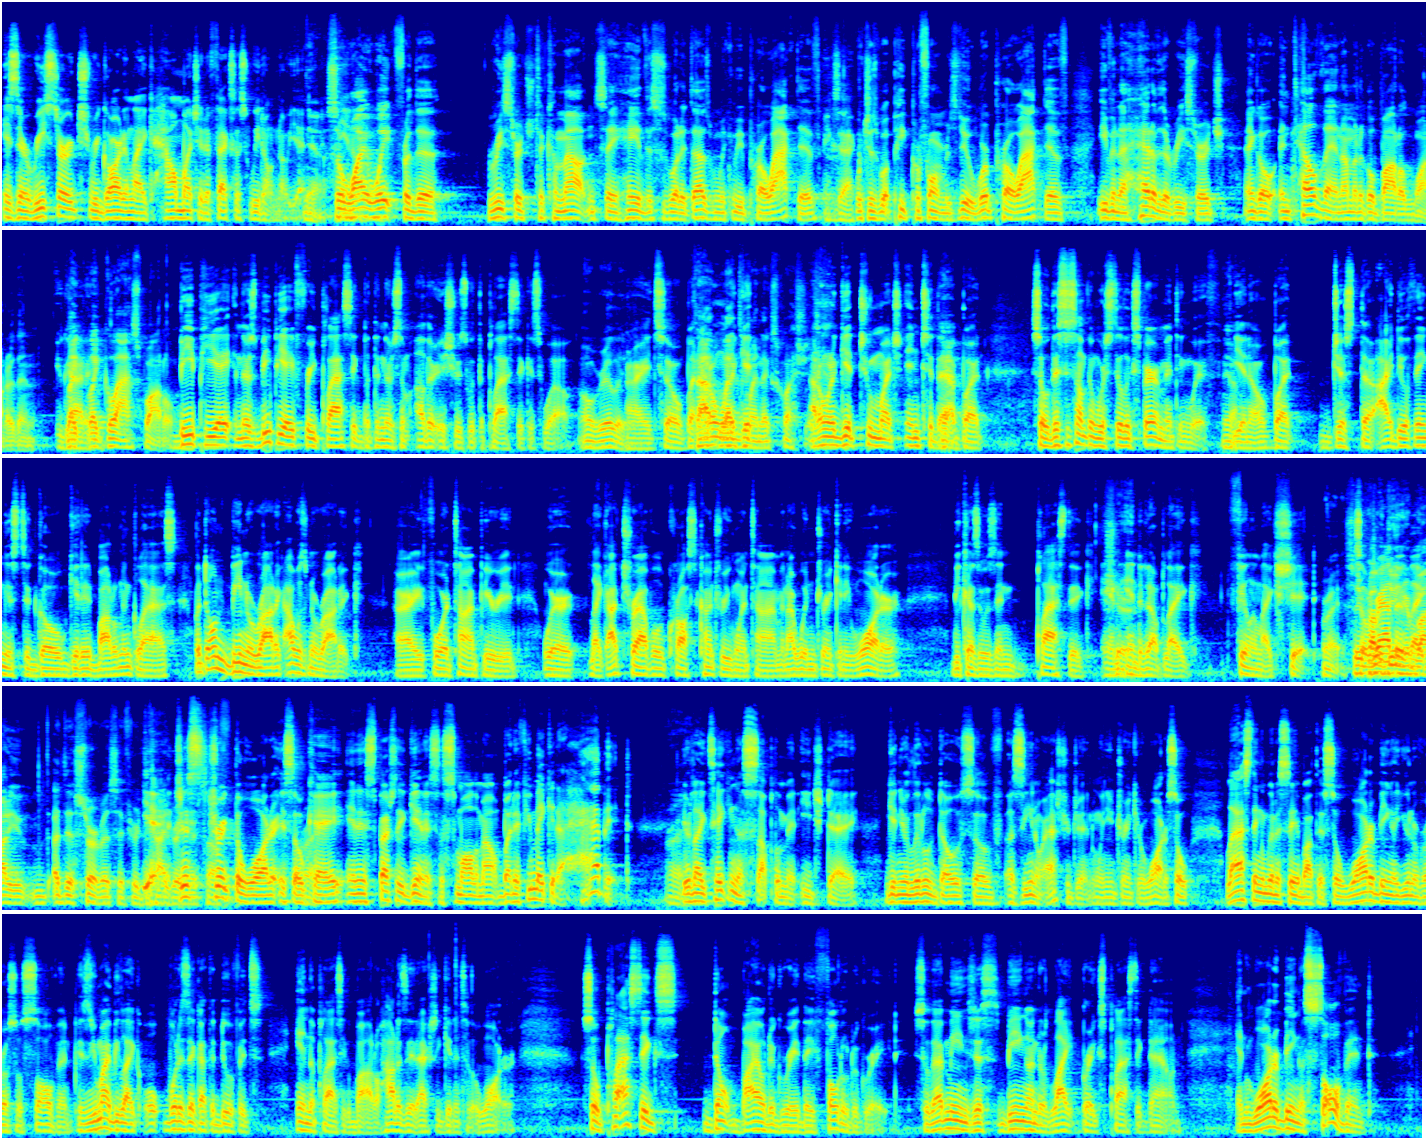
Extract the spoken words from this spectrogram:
is there research regarding like how much it affects us? We don't know yet. Yeah. So why wait for the research to come out and say, hey, this is what it does when we can be proactive? Exactly. Which is what peak performers do. We're proactive even ahead of the research and go, until then, I'm going to go bottled water then. You got like, it. like glass bottle. BPA and there's BPA free plastic, but then there's some other issues with the plastic as well. Oh, really? All right. So, but That I don't want led to to get my next question. I don't want to get too much into that, Yeah. but so this is something we're still experimenting with. Yeah. You know, but just the ideal thing is to go get it bottled in glass, but don't be neurotic. I was neurotic, all right, for a time period where like I traveled cross country one time and I wouldn't drink any water because it was in plastic and Sure. ended up like feeling like shit. Right. So, you're probably doing your body a disservice if you're yeah, dehydrating just yourself. drink the water. It's okay, and especially again, it's a small amount. But if you make it a habit, Right. you're like taking a supplement each day, getting your little dose of a xenoestrogen when you drink your water. So, last thing I'm going to say about this: so water being a universal solvent, because you might be like, oh, what does that got to do if it's in the plastic bottle? How does it actually get into the water? So plastics don't biodegrade; they photodegrade. So that means just being under light breaks plastic down, and water being a solvent,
